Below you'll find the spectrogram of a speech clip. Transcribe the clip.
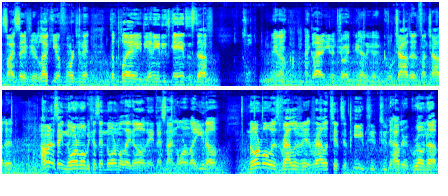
so I say if you're lucky or fortunate to play the, any of these games and stuff. You know, I'm glad you enjoyed. You had a, a cool childhood, fun childhood. I want to say normal because in normal, like oh, they, that's not normal. Like you know, normal is relevant relative to people to, to how they're grown up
